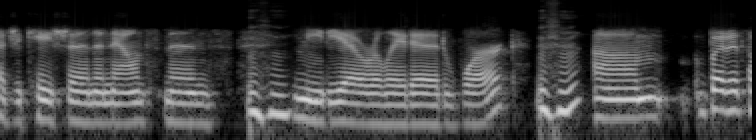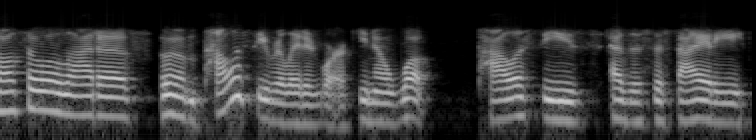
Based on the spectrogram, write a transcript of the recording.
education announcements, mm-hmm. media related work. Mm-hmm. Um, but it's also a lot of um, policy related work. You know, what policies as a society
